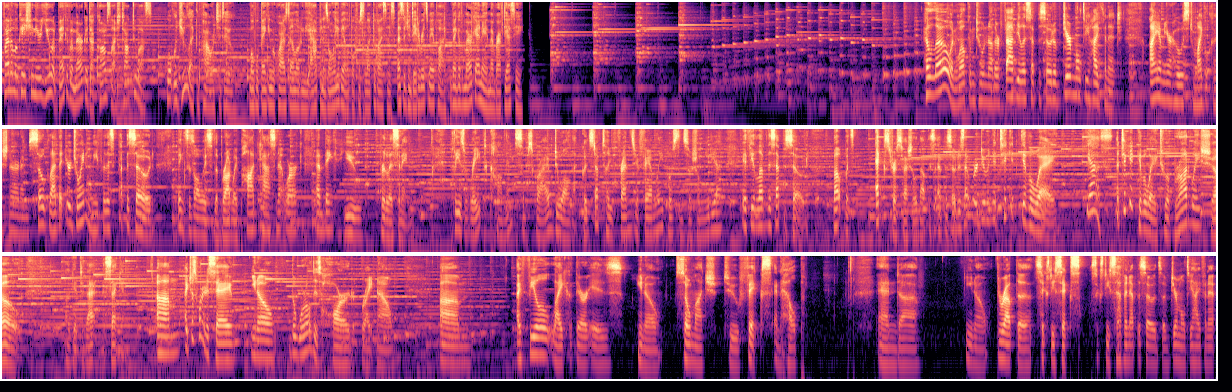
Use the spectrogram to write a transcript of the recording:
Find a location near you at bankofamerica.com slash talk to us. What would you like the power to do? Mobile banking requires downloading the app and is only available for select devices. Message and data rates may apply. Bank of America and a member FDIC. Hello, and welcome to another fabulous episode of Dear Multi Hyphenate. I am your host, Michael Kushner, and I'm so glad that you're joining me for this episode. Thanks as always to the Broadway Podcast Network, and thank you for listening. Please rate, comment, subscribe, do all that good stuff. Tell your friends, your family, post on social media if you love this episode. But what's extra special about this episode is that we're doing a ticket giveaway. Yes, a ticket giveaway to a Broadway show. I'll get to that in a second. Um, I just wanted to say, you know, the world is hard right now. Um, I feel like there is, you know, so much to fix and help. And, uh, you know, throughout the 66, 67 episodes of Dear Multi Hyphenate,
